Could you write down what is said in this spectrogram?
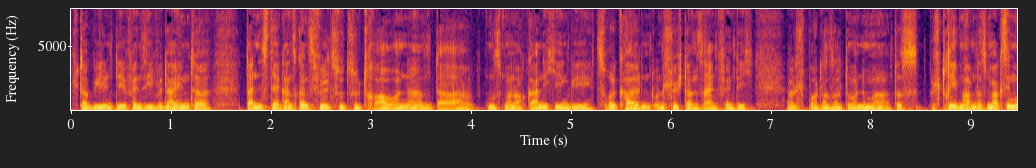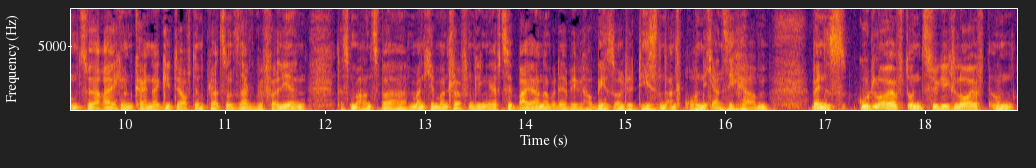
stabilen Defensive dahinter, dann ist der ganz, ganz viel zuzutrauen. Ne? Da muss man auch gar nicht irgendwie zurückhaltend und schüchtern sein, finde ich. Als Sportler sollte man immer das Bestreben haben, das Maximum zu erreichen und keiner geht ja auf den Platz und sagt, wir verlieren. Das machen zwar manche Mannschaften gegen FC Bayern, aber der BVB sollte diesen Anspruch nicht an sich haben. Wenn es gut läuft und zügig läuft und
